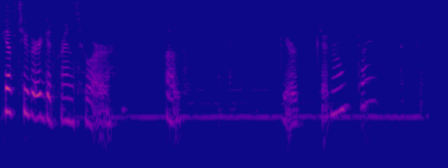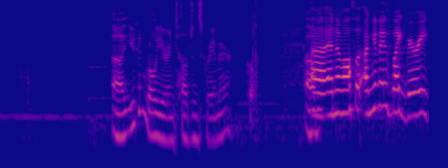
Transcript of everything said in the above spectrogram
We have two very good friends who are of your general kind. Uh, you can roll your intelligence, Greymare. Cool. Um, uh, and I'm also I'm gonna like very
